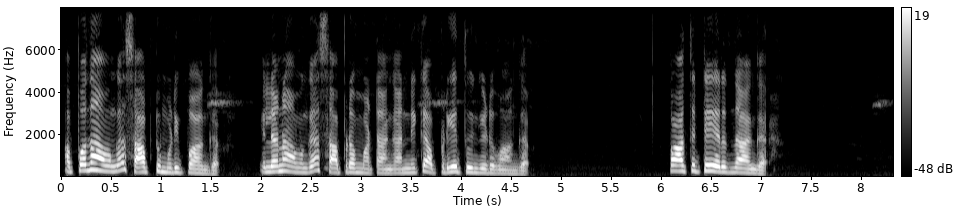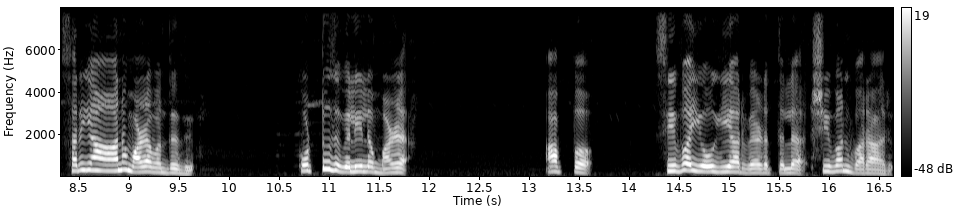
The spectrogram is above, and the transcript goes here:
அப்போ தான் அவங்க சாப்பிட்டு முடிப்பாங்க. இல்லைன்னா அவங்க சாப்பிட மாட்டாங்க. அன்றைக்கி அப்படியே தூங்கிடுவாங்க. பார்த்துட்டே இருந்தாங்க. சரியான மழை வந்தது. கொட்டுது வெளியில் மழை. அப்போ சிவயோகியார் வேடத்தில் சிவன் வராரு.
